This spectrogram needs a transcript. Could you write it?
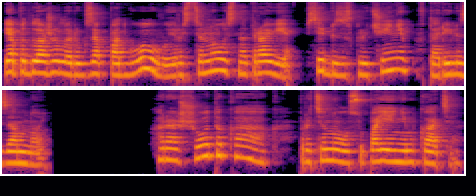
Я подложила рюкзак под голову и растянулась на траве. Все без исключения повторили за мной. «Хорошо-то как!» – протянула с упоением Катя.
